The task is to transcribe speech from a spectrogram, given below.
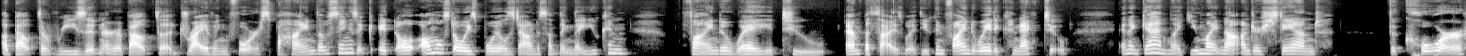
about the reason or about the driving force behind those things, it, it almost always boils down to something that you can find a way to empathize with. You can find a way to connect to. And again, like you might not understand the core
